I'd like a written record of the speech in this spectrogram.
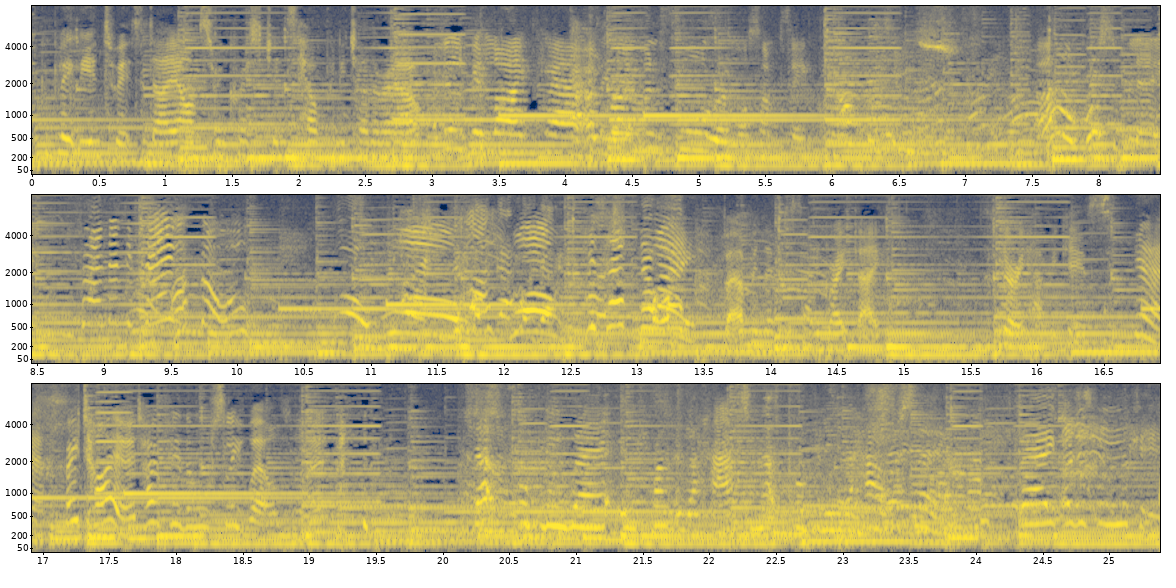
completely into it today, answering questions, helping each other out. A little bit like uh, a Roman forum or something. Oh, possibly. Found anything? Oh, oh, whoa! Whoa! Whoa! It's halfway. But I mean, they've just had a great day. Very happy kids. Yeah, very tired. Hopefully they'll all sleep well tonight. That's probably where in front of the house, and that's probably the house there. Right, I just want to look at it.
